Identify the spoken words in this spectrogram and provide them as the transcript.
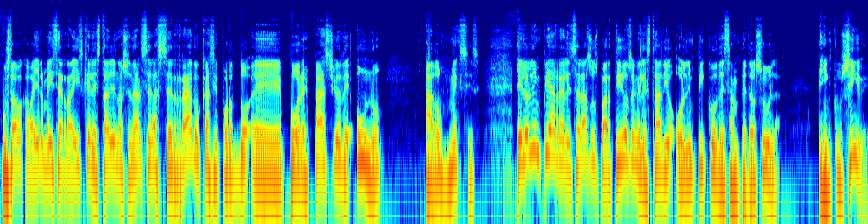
Gustavo Caballero me dice a raíz que el Estadio Nacional será cerrado casi por, do- eh, por espacio de uno a dos meses. El Olimpia realizará sus partidos en el Estadio Olímpico de San Pedro Sula. Inclusive,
